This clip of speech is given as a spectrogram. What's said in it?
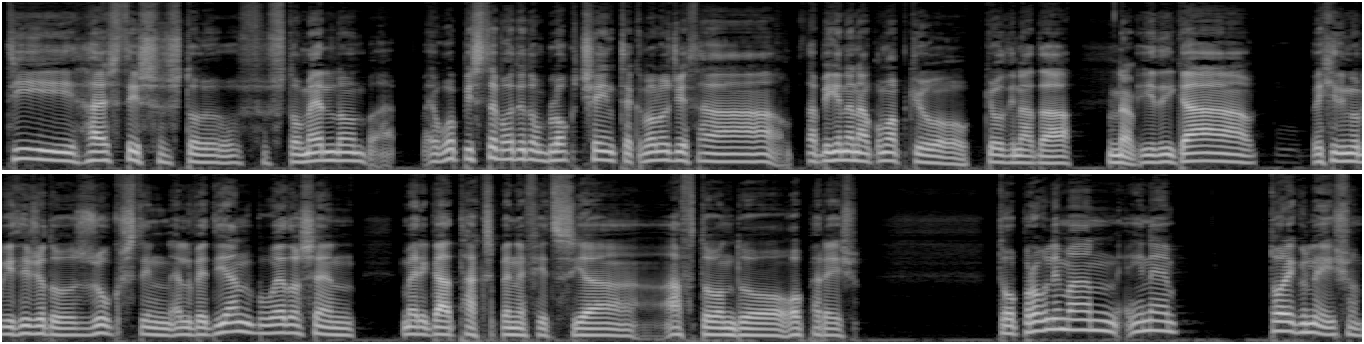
τι θα έρθει στο, στο μέλλον, εγώ πιστεύω ότι το blockchain technology θα, θα πήγαινε ακόμα πιο, πιο δυνατά Ναι. Ειδικά έχει δημιουργηθεί και το Zook στην Ελβετία που έδωσε μερικά tax benefits για αυτό το operation. Το πρόβλημα είναι το regulation.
